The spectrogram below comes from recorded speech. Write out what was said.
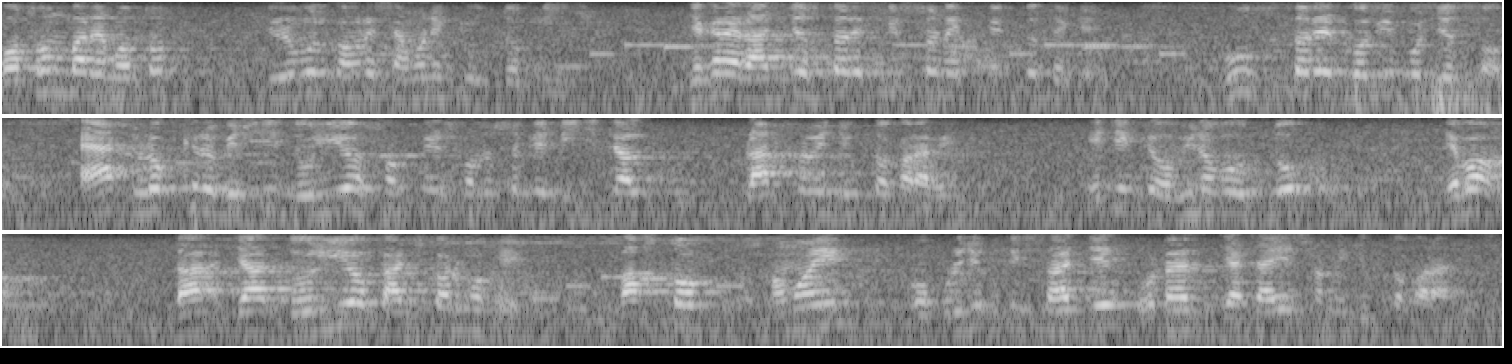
প্রথমবারের মতো তৃণমূল কংগ্রেস এমন একটি উদ্যোগ নিয়েছে, যেখানে রাজ্য স্তরের শীর্ষ নেতৃত্ব থেকে বুথ স্তরের কর্মী পর্যন্ত এক লক্ষেরও বেশি দলীয় সক্রিয় সদস্যকে ডিজিটাল প্ল্যাটফর্মে যুক্ত করা হয়েছে। এটি একটি অভিনব উদ্যোগ এবং যা দলীয় কাজকর্মকে বাস্তব সময়ে ও প্রযুক্তির সাহায্যে ভোটার যাচাইয়ের সঙ্গে যুক্ত করা হয়েছে।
